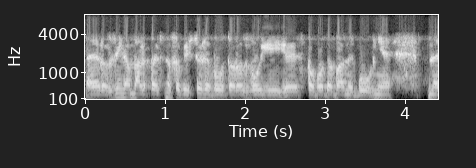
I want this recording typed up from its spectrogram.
e, rozwinął, no ale powiedzmy sobie szczerze, był to rozwój e, spowodowany głównie e,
